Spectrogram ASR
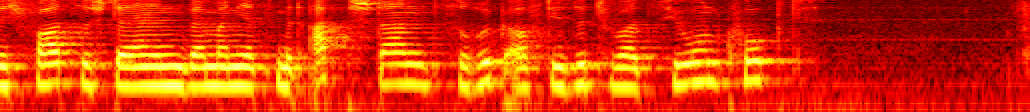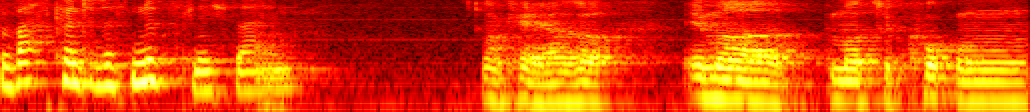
sich vorzustellen, wenn man jetzt mit Abstand zurück auf die Situation guckt, für was könnte das nützlich sein? Okay, also immer, immer zu gucken,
